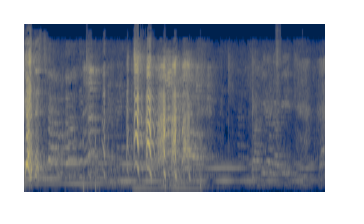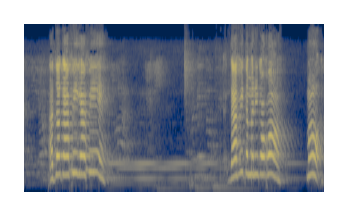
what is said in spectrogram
Atau Gavi, Gavi. Gavi temenin Koko. Mau?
